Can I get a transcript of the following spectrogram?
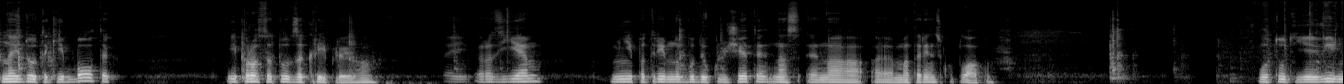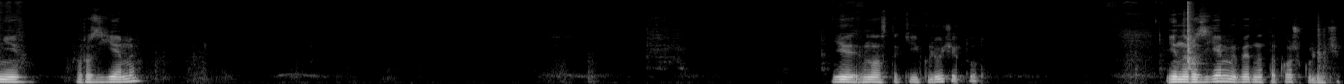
знайду такий болтик і просто тут закріплю його. Цей роз'єм мені потрібно буде включити на, на е, материнську плату. Отут є вільні роз'єми. Є у нас такий ключик тут. І на роз'ємі видно також ключик.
